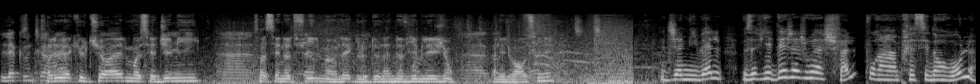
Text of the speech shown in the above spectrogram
Salut la culturelle, moi c'est Jamie. Ça c'est notre film L'aigle de la 9e Légion. Allez le voir au ciné. Jamie Bell, vous aviez déjà joué à cheval pour un précédent rôle?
